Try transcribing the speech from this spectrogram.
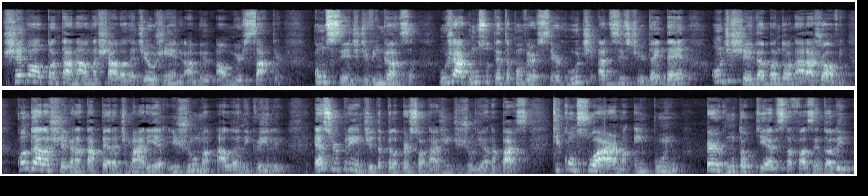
chegam ao Pantanal na chalana de Eugênio, Almir Sater, com sede de vingança. O jagunço tenta convencer Ruth a desistir da ideia, onde chega a abandonar a jovem. Quando ela chega na tapera de Maria e Juma, Alane Greeley, é surpreendida pela personagem de Juliana Paz, que com sua arma em punho pergunta o que ela está fazendo ali.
